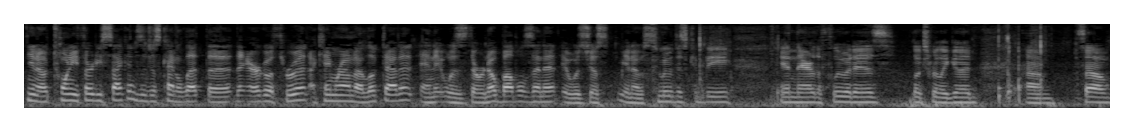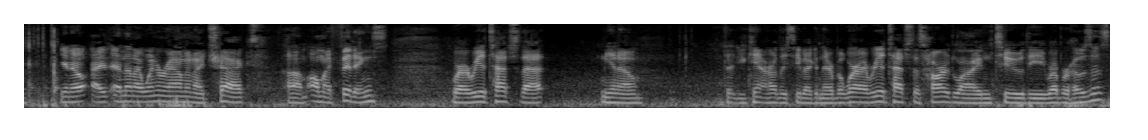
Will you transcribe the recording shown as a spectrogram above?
you know, 20, 30 seconds and just kind of let the, the air go through it. I came around, I looked at it and it was, there were no bubbles in it. It was just, you know, smooth as could be in there. The fluid is, looks really good. Um, so, you know, I, and then I went around and I checked um, all my fittings where I reattached that you know, that you can't hardly see back in there, but where I reattached this hard line to the rubber hoses,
